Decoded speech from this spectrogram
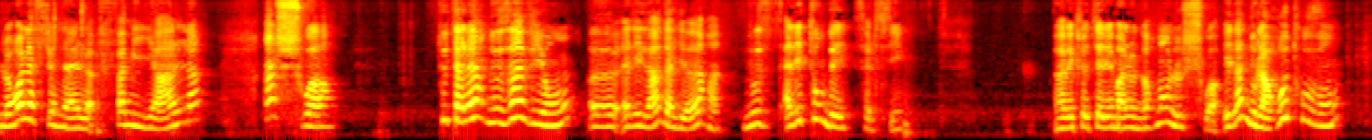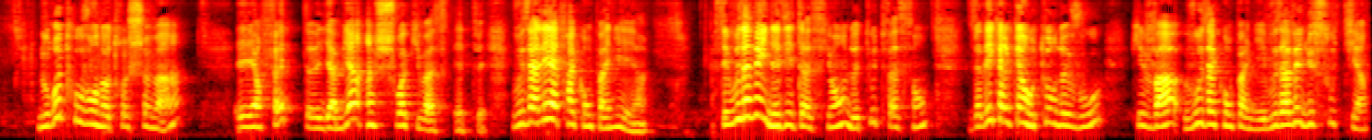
Le relationnel familial, un choix. Tout à l'heure, nous avions, euh, elle est là d'ailleurs, elle est tombée celle-ci. Avec le télémalo normand, le choix. Et là, nous la retrouvons. Nous retrouvons notre chemin et en fait, il y a bien un choix qui va être fait. Vous allez être accompagné. Hein. Si vous avez une hésitation, de toute façon, vous avez quelqu'un autour de vous qui va vous accompagner. Vous avez du soutien.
